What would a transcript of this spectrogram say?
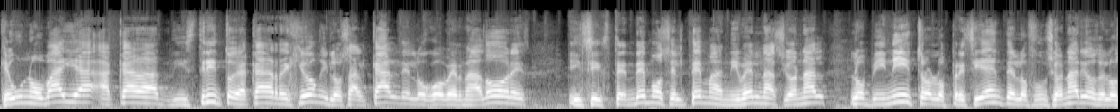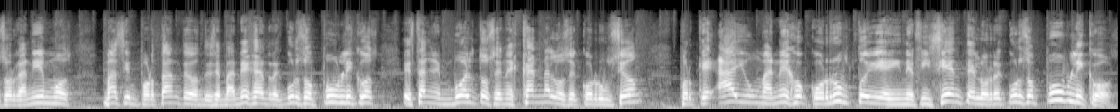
que uno vaya a cada distrito y a cada región y los alcaldes, los gobernadores, y si extendemos el tema a nivel nacional, los ministros, los presidentes, los funcionarios de los organismos más importantes donde se manejan recursos públicos están envueltos en escándalos de corrupción porque hay un manejo corrupto e ineficiente de los recursos públicos.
